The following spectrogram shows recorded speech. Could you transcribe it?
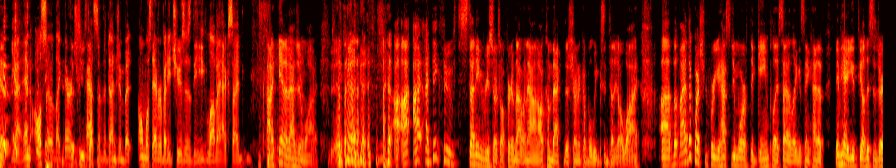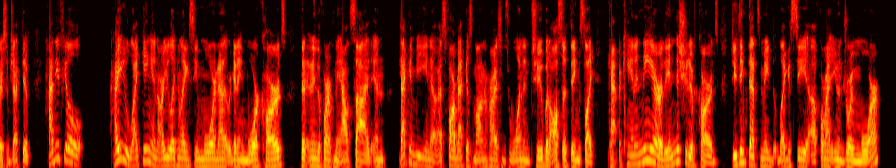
yeah. yeah, and also like there are two paths of the dungeon, but almost everybody chooses the lava axe side. I can't imagine why. I, I I think through studying research, I'll figure that one out, and I'll come back to the show in a couple weeks and tell y'all why. Uh, but my other question for you has to do more with the gameplay side of Legacy, and kind of maybe how you feel. This is very subjective. How do you feel how are you liking and are you liking Legacy more now that we're getting more cards that are entering the format from the outside? And that can be you know as far back as Modern Horizons one and two, but also things like Kappa Cannoneer, the initiative cards. Do you think that's made Legacy a format you enjoy more?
